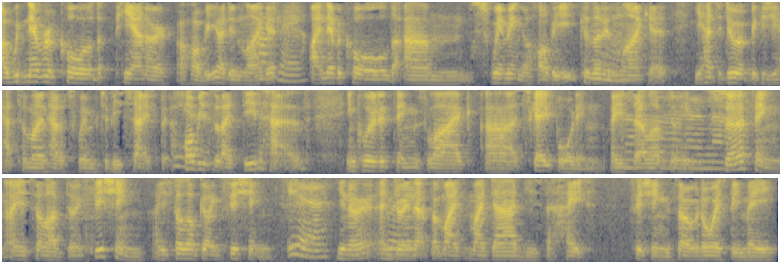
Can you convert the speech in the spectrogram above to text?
I would never have called piano a hobby. I didn't like Okay. it. I never called um, swimming a hobby because I Mm. didn't like it. You had to do it because you had to learn how to swim to be safe. But hobbies that I did have included things like uh, skateboarding. I used to love doing Ah, nice. surfing. I used to love doing fishing. I used to love going fishing yeah. you know, and doing that. But my, my dad used to hate fishing, so it would always be me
